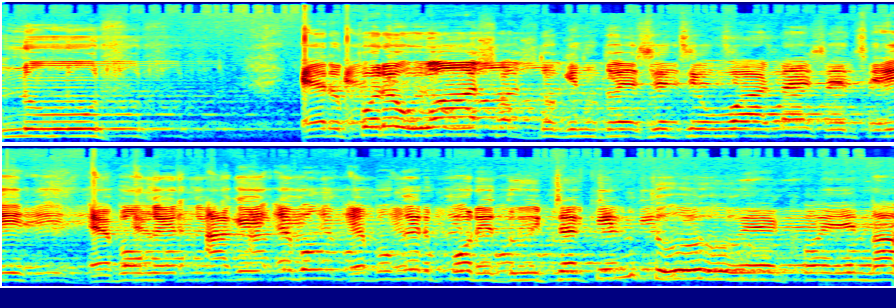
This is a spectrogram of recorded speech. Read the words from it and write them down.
নূর। এরপরে ওয়া শব্দ কিন্তু এসেছে, ওয়াটা এসেছে। এবং এর আগে এবং এবং এর পরে দুইটা কিন্তু এক হয় না।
